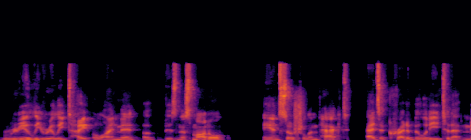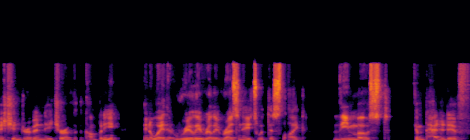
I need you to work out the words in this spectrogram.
really, really tight alignment of business model and social impact adds a credibility to that mission driven nature of the company in a way that really, really resonates with this like the most competitive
